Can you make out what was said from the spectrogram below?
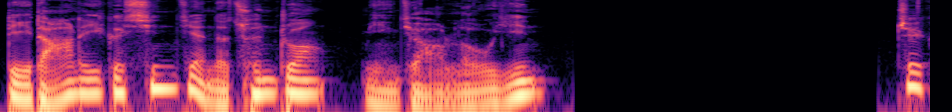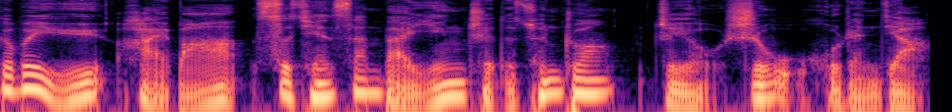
抵达了一个新建的村庄，名叫楼因。这个位于海拔四千三百英尺的村庄只有十五户人家，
